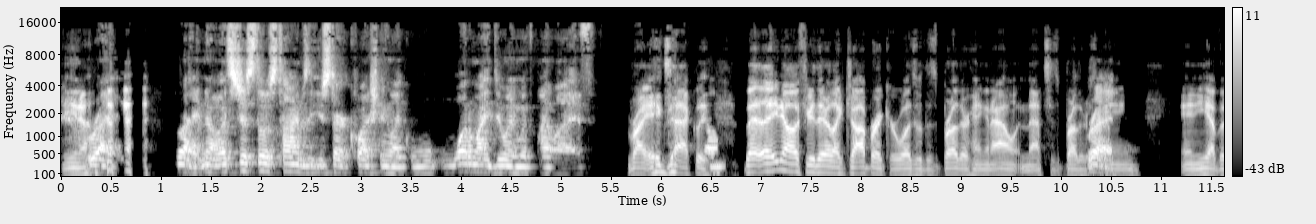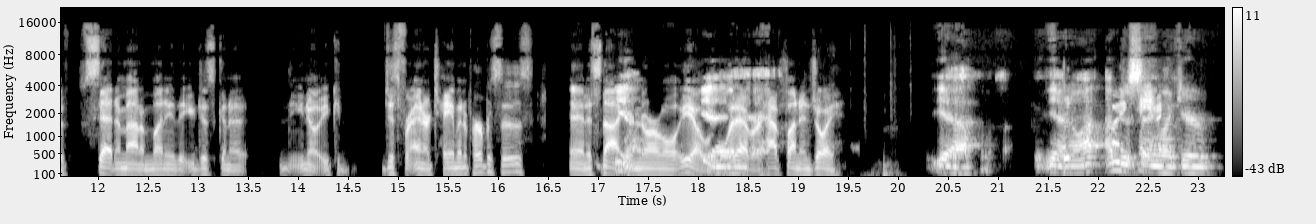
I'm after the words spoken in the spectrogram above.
you know, right right no it's just those times that you start questioning like what am i doing with my life Right, exactly. But you know, if you're there like Jawbreaker was with his brother hanging out, and that's his brother's Right. game, and you have a set amount of money that you're just gonna, you know, you could just for entertainment purposes, and it's not your normal, you know, Yeah, whatever. yeah. Have fun, enjoy. yeah yeah no I, i'm just saying like you're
